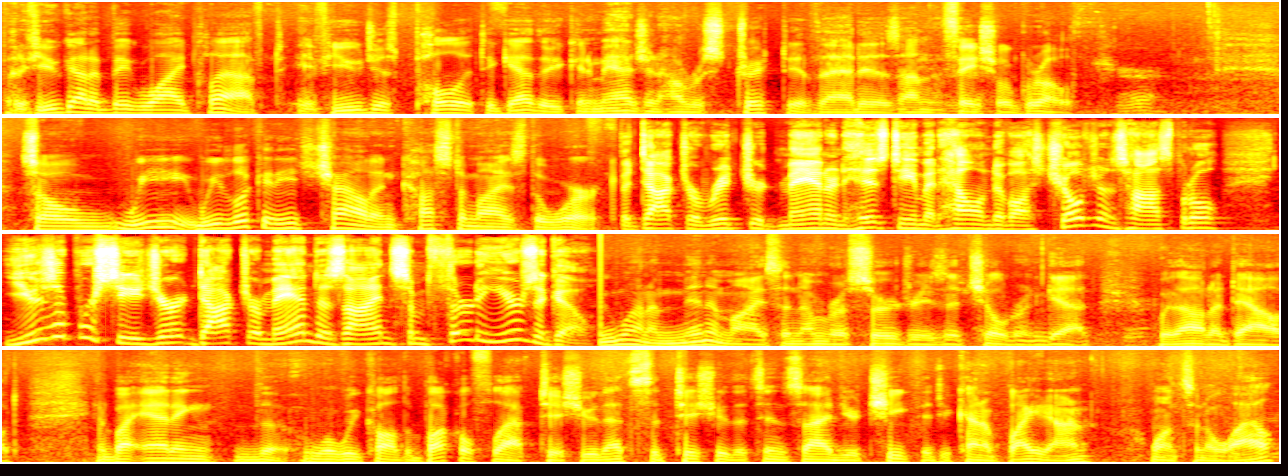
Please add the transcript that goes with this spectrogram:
But if you've got a big wide cleft, if you just pull it together, you can imagine how restrictive that is on the facial growth. Sure. So we, we look at each child and customize the work. But Dr. Richard Mann and his team at Helen DeVos Children's Hospital use a procedure Dr. Mann designed some 30 years ago. We want to minimize the number of surgeries that children get, without a doubt. And by adding the, what we call the buccal flap tissue, that's the tissue that's inside your cheek that you kind of bite on once in a while,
